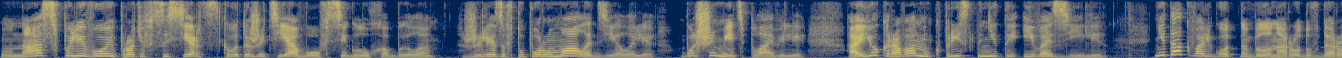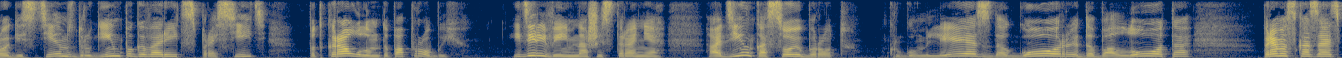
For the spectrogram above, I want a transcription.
У нас в полевой против сысердского-то житья вовсе глухо было. Железо в ту пору мало делали, больше медь плавили, а ее караваном к пристани-то и возили. Не так вольготно было народу в дороге с тем, с другим поговорить, спросить. Под караулом-то попробуй. И деревень в нашей стороне. Один косой брод. Кругом лес, да горы, да болото. Прямо сказать,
